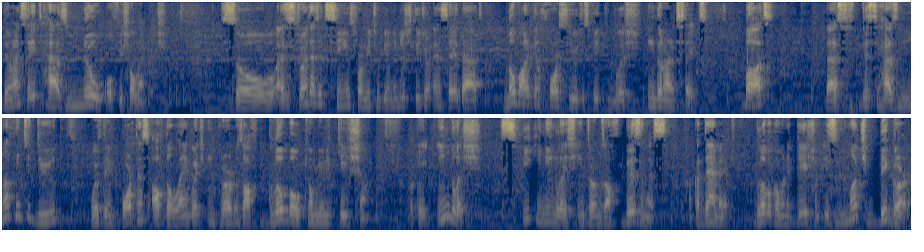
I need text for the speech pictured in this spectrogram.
the United States has no official language. So, as strange as it seems for me to be an English teacher and say that nobody can force you to speak English in the United States, but that's, this has nothing to do with the importance of the language in terms of global communication. Okay, English, speaking English in terms of business, academic, global communication is much bigger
